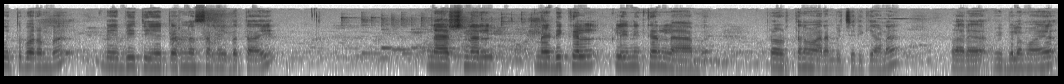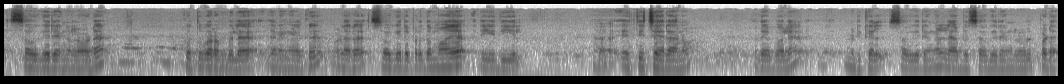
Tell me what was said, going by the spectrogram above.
കൂത്തുപറമ്പ് ബേബി തിയേറ്ററിന് സമീപത്തായി നാഷണൽ മെഡിക്കൽ ക്ലിനിക്കൽ ലാബ് പ്രവർത്തനം ആരംഭിച്ചിരിക്കുകയാണ്. വളരെ വിപുലമായ സൗകര്യങ്ങളോടെ കൂത്തുപറമ്പിലെ ജനങ്ങൾക്ക് വളരെ സൗകര്യപ്രദമായ രീതിയിൽ എത്തിച്ചേരാനും അതേപോലെ മെഡിക്കൽ സൗകര്യങ്ങൾ ലാബ് സൗകര്യങ്ങൾ ഉൾപ്പെടെ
